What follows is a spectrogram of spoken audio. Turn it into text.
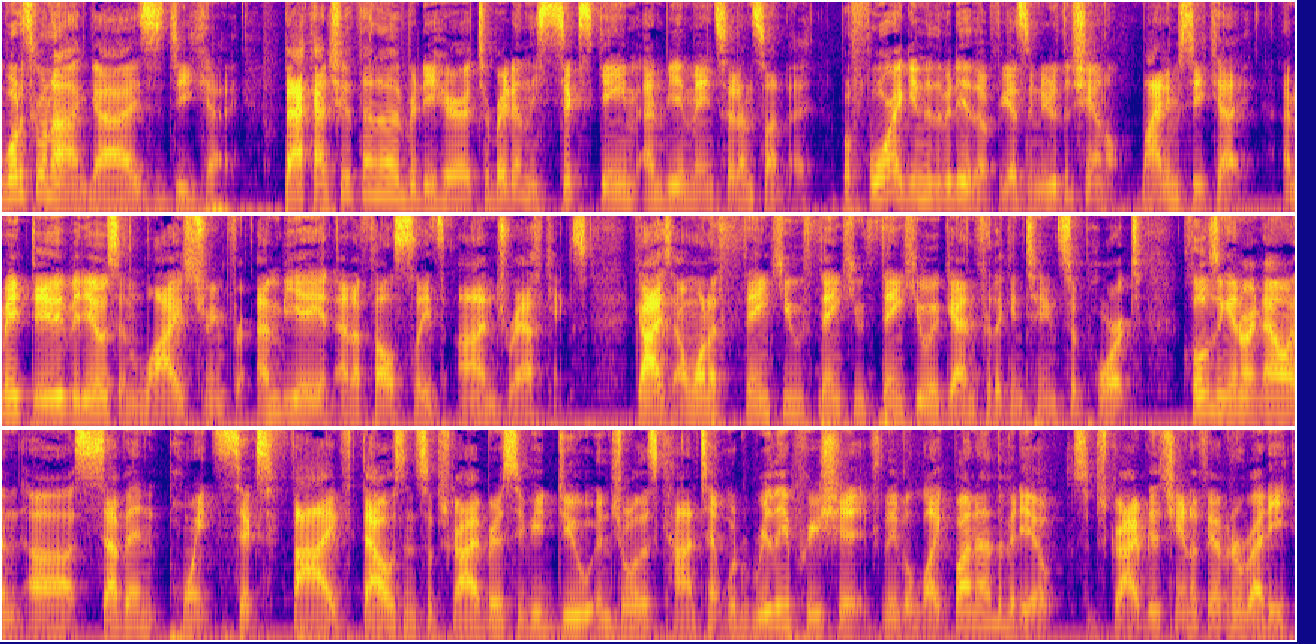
What is going on, guys? It's DK. Back at you with another video here to break down the six game NBA main set on Sunday. Before I get into the video, though, if you guys are new to the channel, my name is DK. I make daily videos and live stream for NBA and NFL slates on DraftKings. Guys, I want to thank you, thank you, thank you again for the continued support. Closing in right now on uh, 7.65 thousand subscribers. If you do enjoy this content, would really appreciate if you leave a like button on the video, subscribe to the channel if you haven't already,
